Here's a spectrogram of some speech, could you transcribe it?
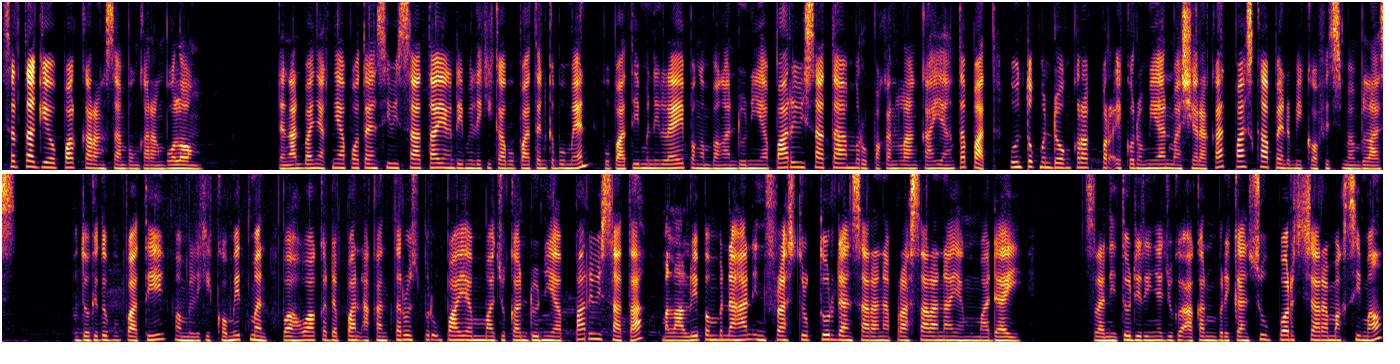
serta geopark Karangsambung Karangbolong. Dengan banyaknya potensi wisata yang dimiliki Kabupaten Kebumen, Bupati menilai pengembangan dunia pariwisata merupakan langkah yang tepat untuk mendongkrak perekonomian masyarakat pasca pandemi COVID-19. Untuk itu Bupati memiliki komitmen bahwa ke depan akan terus berupaya memajukan dunia pariwisata melalui pembenahan infrastruktur dan sarana prasarana yang memadai. Selain itu dirinya juga akan memberikan support secara maksimal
